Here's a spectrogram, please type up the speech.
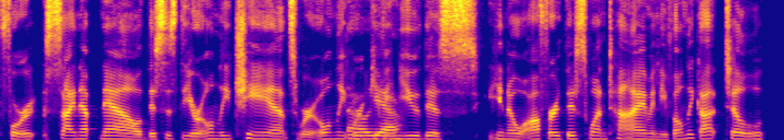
for sign up now. This is the, your only chance. We're only we're oh, giving yeah. you this, you know, offer this one time, and you've only got till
